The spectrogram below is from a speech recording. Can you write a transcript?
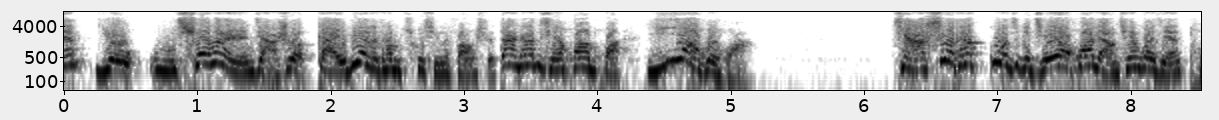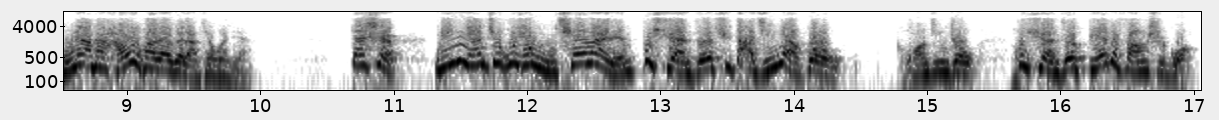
年有五千万人，假设改变了他们出行的方式，但是他的钱花不花？一样会花。假设他过这个节要花两千块钱，同样他还会花掉个两千块钱。但是明年就会有五千万人不选择去大景点过黄金周，会选择别的方式过。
